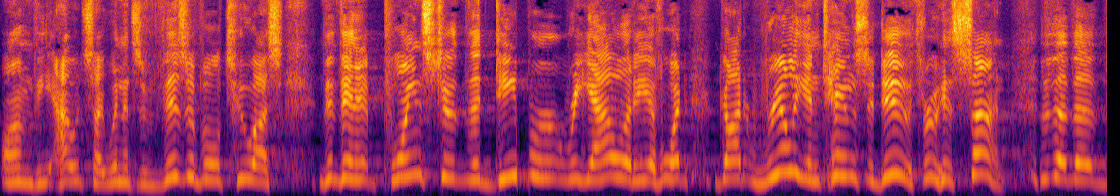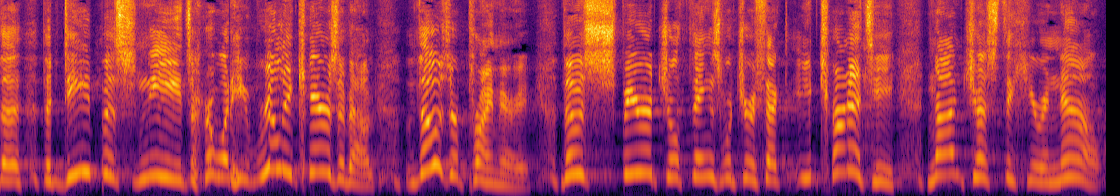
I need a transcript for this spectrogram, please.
on the outside, when it's visible to us, then it points to the deeper reality of what God really intends to do through His Son. The, the, the, the deepest needs are what He really cares about. Those are primary. Those spiritual things which affect eternity, not just the here and now.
